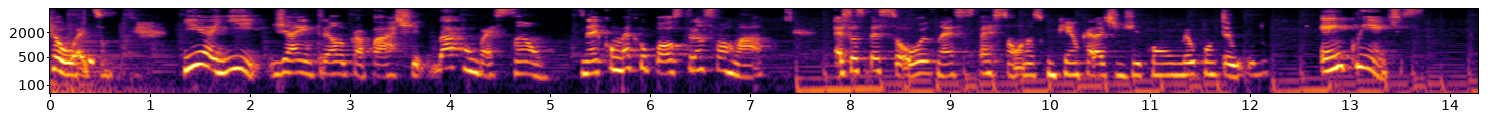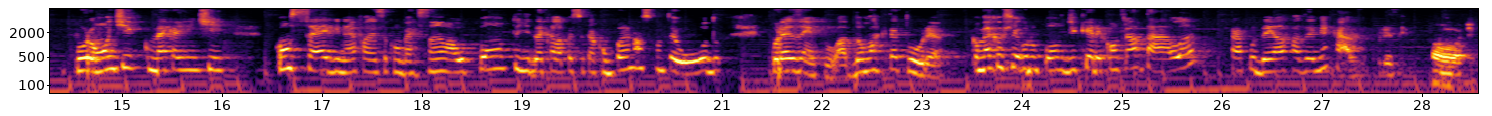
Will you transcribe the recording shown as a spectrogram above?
Show, Edson. E aí, já entrando para a parte da conversão, né, como é que eu posso transformar essas pessoas, né, essas pessoas com quem eu quero atingir com o meu conteúdo em clientes? Por onde, como é que a gente consegue, né, fazer essa conversão ao ponto de daquela pessoa que acompanha nosso conteúdo, por exemplo, a Doma Arquitetura, como é que eu chego no ponto de querer contratá-la para poder ela fazer minha casa, por exemplo? Ótimo,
